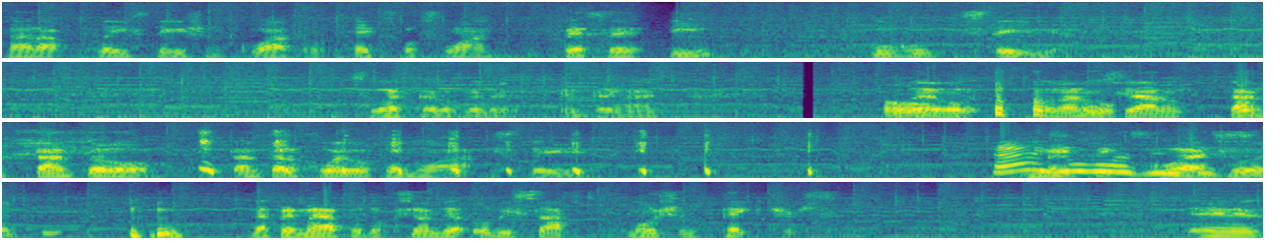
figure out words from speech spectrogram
para PlayStation 4, Xbox One, PC y Google Stadia. Suerte a lo que le entren a esto. Oh. Luego, anunciaron tanto, tanto al juego como a Stadia. Mythic Quest, la primera producción de Ubisoft Motion Pictures. Eh,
